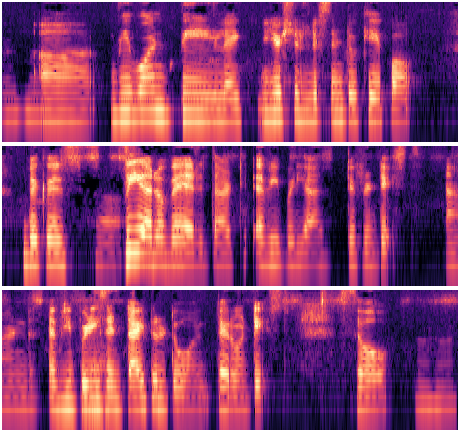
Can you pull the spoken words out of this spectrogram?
Mhm. uh, we won't be like you should listen to K-pop because Yeah. we are aware that everybody has different tastes and everybody's entitled to own- their own taste. So Mhm.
